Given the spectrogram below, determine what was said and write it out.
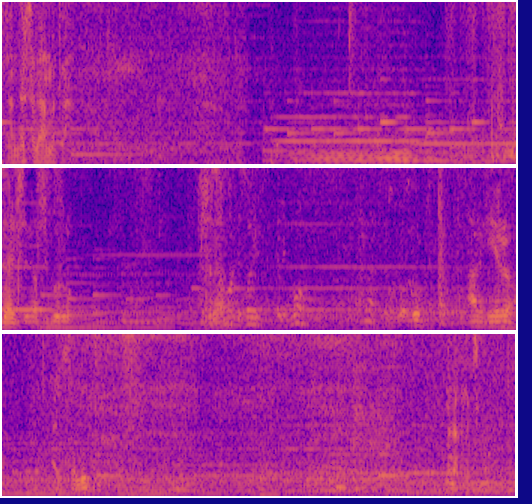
Sander, salamat ah. Hindi dahil sa'yo, siguro. Salamat, Isoy. Galing mo. Our hero, I salute you. Go. Salamat.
